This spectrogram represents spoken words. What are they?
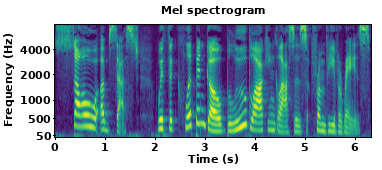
so obsessed with the Clip and Go blue blocking glasses from Viva Rays.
